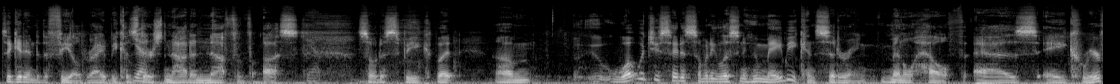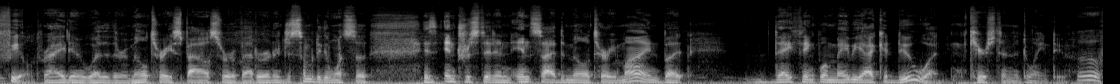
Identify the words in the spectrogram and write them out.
to get into the field, right? Because yep. there's not enough of us, yep. so to speak. But um, what would you say to somebody listening who may be considering mental health as a career field, right? Whether they're a military spouse or a veteran, or just somebody that wants to is interested in inside the military mind, but they think, well, maybe I could do what Kirsten the Dwayne do. Ooh,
